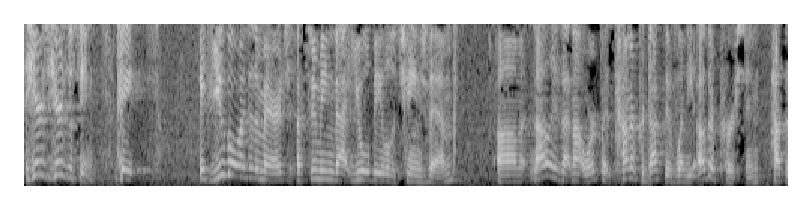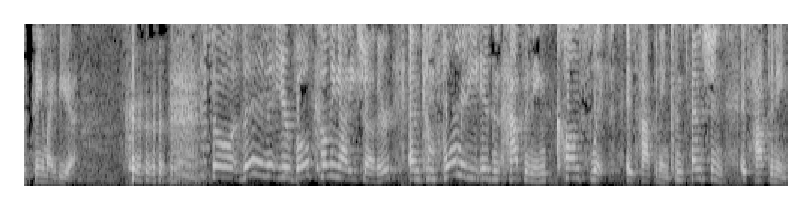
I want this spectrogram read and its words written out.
here's, here's the thing. Okay, if you go into the marriage assuming that you will be able to change them, um, not only does that not work, but it's counterproductive when the other person has the same idea. so then you're both coming at each other, and conformity isn't happening. Conflict is happening. Contention is happening.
